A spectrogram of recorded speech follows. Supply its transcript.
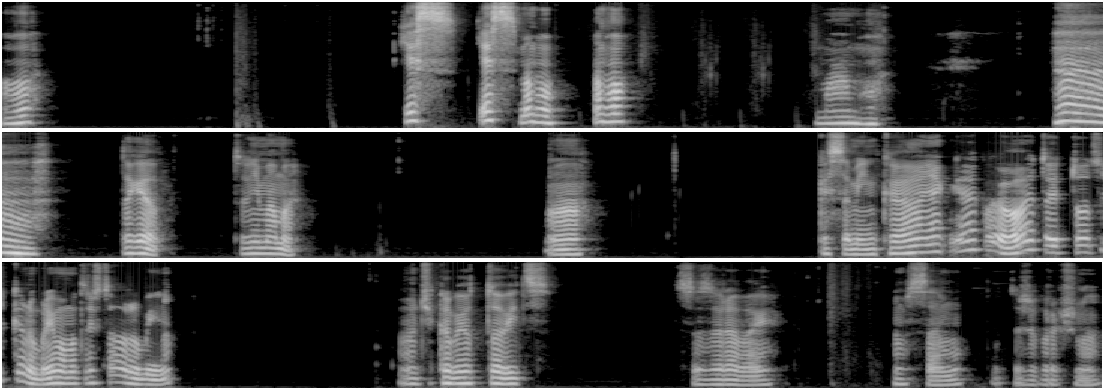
Oh. Yes, yes, mám ho, mám ho. Mám ho. Ah, tak jo, co v něm máme? A, Ke semínka, jak, jako jo, je to, je to celkem dobrý, máme tady z toho rubín. A čekal bych od toho víc. Se zvědavej. Tam jsem, protože proč ne?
